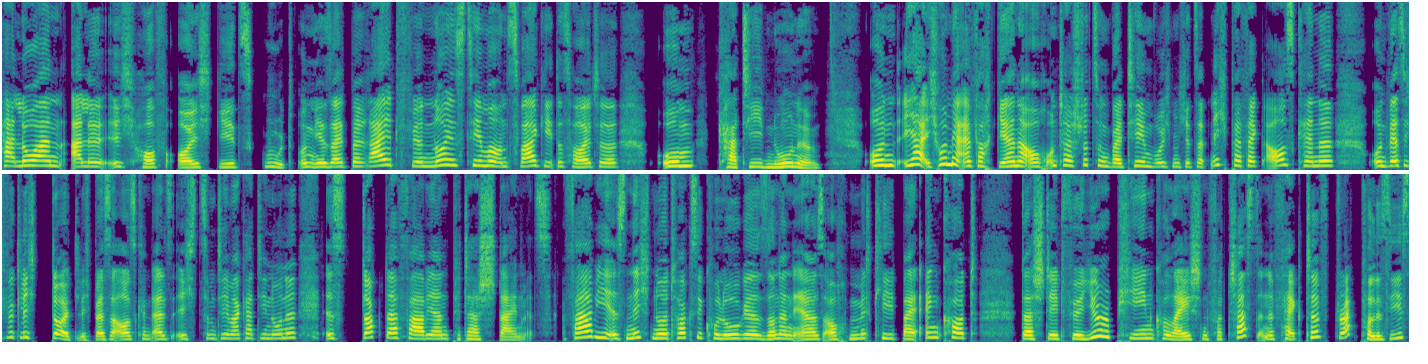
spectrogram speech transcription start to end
Hallo an alle, ich hoffe, euch geht's gut und ihr seid bereit für ein neues Thema und zwar geht es heute um Katinone. Und ja, ich hole mir einfach gerne auch Unterstützung bei Themen, wo ich mich jetzt halt nicht perfekt auskenne. Und wer sich wirklich deutlich besser auskennt als ich zum Thema Katinone, ist Dr. Fabian Peter Steinmetz. Fabi ist nicht nur Toxikologe, sondern er ist auch Mitglied bei ENCOT. Das steht für European Coalition for Just and Effective Drug Policies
